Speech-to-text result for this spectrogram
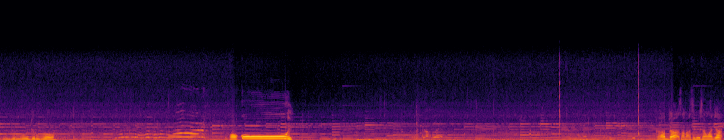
Bujur-bujur, Bro. Okoy. Ada sana sini sama aja.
